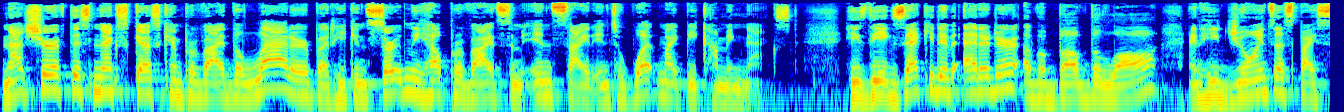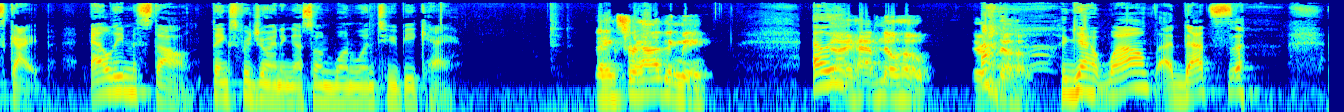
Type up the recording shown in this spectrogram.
Not sure if this next guest can provide the latter, but he can certainly help provide some insight into what might be coming next. He's the executive editor of Above the Law, and he joins us by Skype. Elie Mystal, thanks for joining us on 112BK. Thanks for having me. Elie, I have no hope. There's no hope. yeah, well, that's uh,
